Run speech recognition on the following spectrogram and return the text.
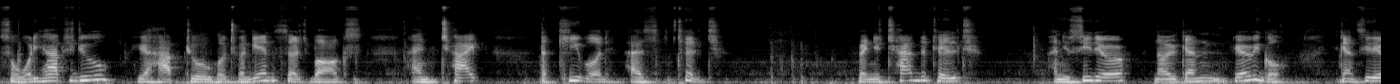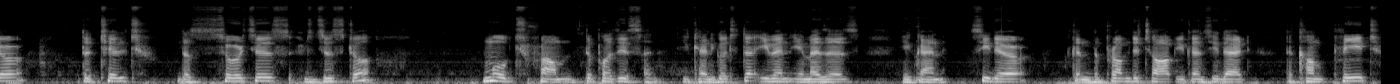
So what you have to do you have to go to again search box and type the keyword as tilt. When you type the tilt and you see there now you can here we go. You can see there the tilt the searches it's just uh, moved from the position. You can go to the event images. You can see there can the from the top you can see that the complete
